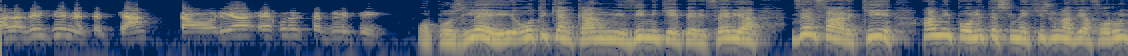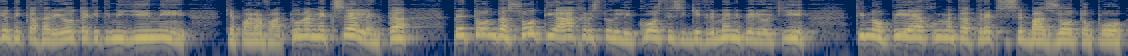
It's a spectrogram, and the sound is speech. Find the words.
Αλλά δεν γίνεται πια. Τα όρια έχουν εξαντληθεί. Όπως λέει, ό,τι και αν κάνουν οι Δήμοι και η Περιφέρεια δεν θα αρκεί αν οι πολίτες συνεχίσουν να διαφορούν για την καθαριότητα και την υγιεινή και παραβατούν ανεξέλεγκτα, πετώντας ό,τι άχρηστο υλικό στη συγκεκριμένη περιοχή, την οποία έχουν μετατρέψει σε μπαζότοπο.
